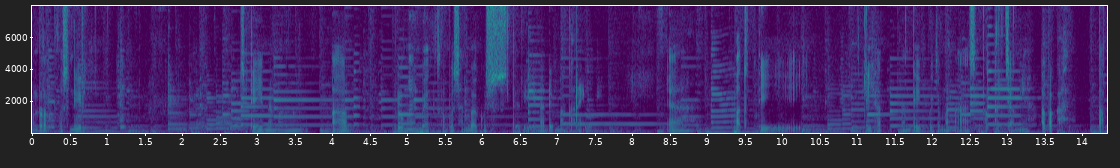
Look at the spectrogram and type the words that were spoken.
menurutku sendiri. Jadi memang uh, lumayan banyak terobosan bagus dari Nadiem Makarim. Ini. Ya, patut dilihat nanti bagaimana sepak terjangnya. Apakah tetap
